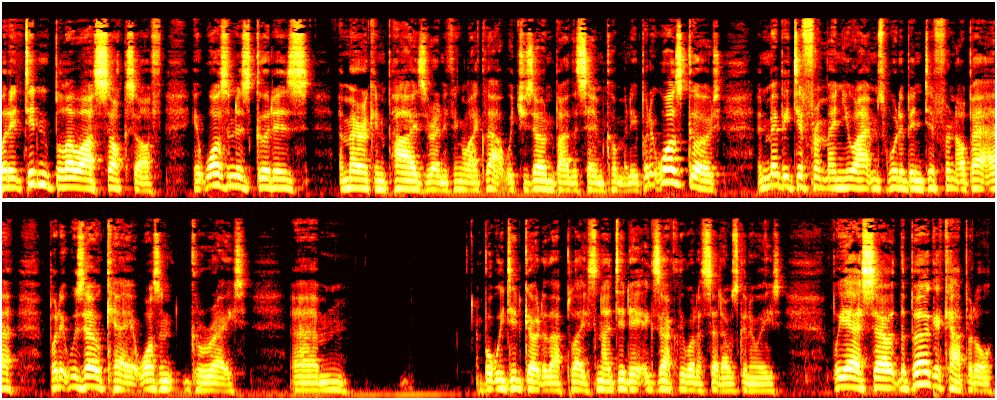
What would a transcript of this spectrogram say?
But it didn't blow our socks off. It wasn't as good as American Pies or anything like that, which is owned by the same company. But it was good, and maybe different menu items would have been different or better, but it was okay. It wasn't great. Um, but we did go to that place, and I did it exactly what I said I was going to eat. But yeah, so the Burger Capital,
